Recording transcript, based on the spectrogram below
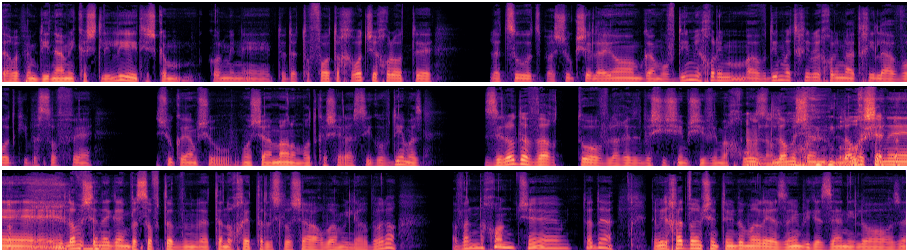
הרבה פעמים דינמיקה שלילית, יש גם כל מיני, אתה יודע, תופעות אחרות שיכולות uh, לצוץ. בשוק של היום גם עובדים יכולים, העובדים מתחיל, יכולים להתחיל לעבוד, כי בסוף זה שוק היום שהוא, כמו שאמרנו, מאוד קשה להשיג עובדים, אז זה לא דבר טוב לרדת ב-60-70 אחוז, לא, לא, משנה, לא, משנה, לא משנה גם אם בסוף אתה, אתה נוחת על 3-4 מיליארד דולר, אבל נכון שאתה יודע, תמיד אחד הדברים שאני תמיד אומר ליזמים, בגלל זה אני לא, זה,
